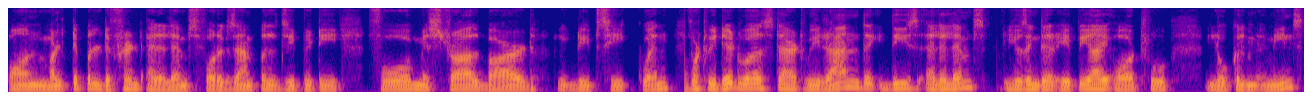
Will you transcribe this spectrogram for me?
on multiple different LLMs, for example, GPT-4, Mistral, Bard, DeepSeek, Qwen. What we did was that we ran the, these LLMs using their API or through local means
